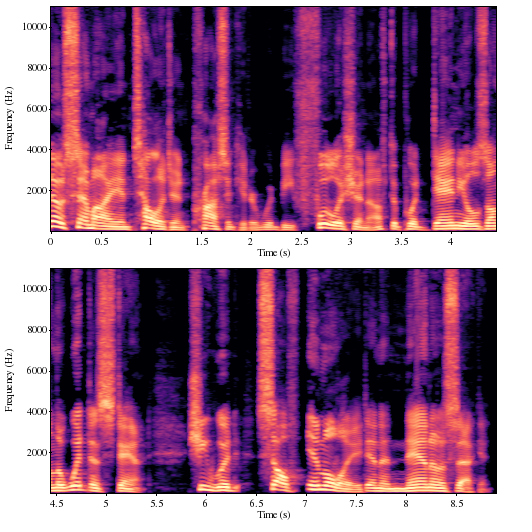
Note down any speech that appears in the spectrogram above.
No semi intelligent prosecutor would be foolish enough to put Daniels on the witness stand. She would self immolate in a nanosecond.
